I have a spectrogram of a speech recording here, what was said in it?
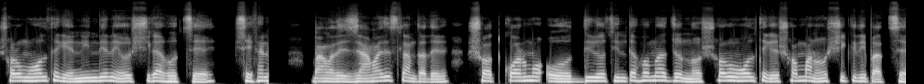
সর্বমহল থেকে নিন্দনীয় শিকার হচ্ছে। সেখানে বাংলাদেশ জামায়াত ইসলাম তাদের সৎকর্ম ও দৃঢ় চিন্তাভাবনার জন্য সর্বমহল থেকে সম্মান ও স্বীকৃতি পাচ্ছে।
